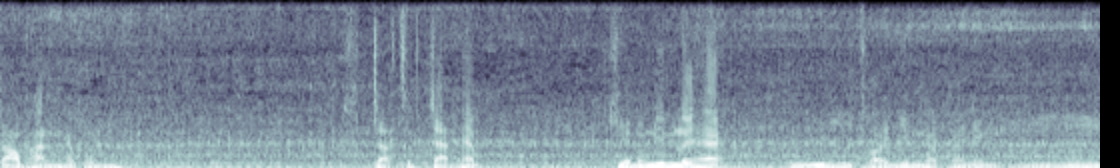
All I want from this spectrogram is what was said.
9,000ครับผม จัดสุดจัดครับ เขียนนิ่มเลยฮะ อุ้ยถอยนิ่มครับ ถอยนิ่มอืม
